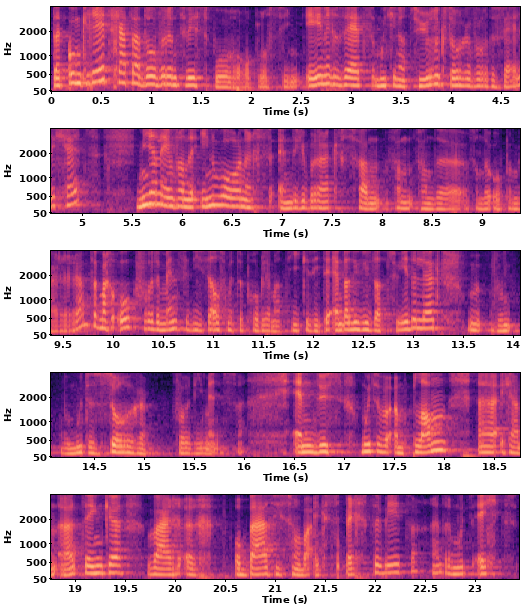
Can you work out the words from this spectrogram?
Dat concreet gaat dat over een tweesporenoplossing. Enerzijds moet je natuurlijk zorgen voor de veiligheid. Niet alleen van de inwoners en de gebruikers van, van, van, de, van de openbare ruimte, maar ook voor de mensen die zelf met de problematieken zitten. En dat is dus dat tweede luik. We, moeten zorgen voor die mensen. En dus moeten we een plan eh, gaan uitdenken waar er op basis van wat experten weten, hè, er moet echt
